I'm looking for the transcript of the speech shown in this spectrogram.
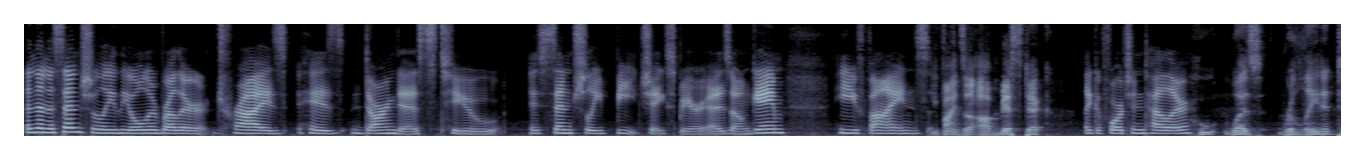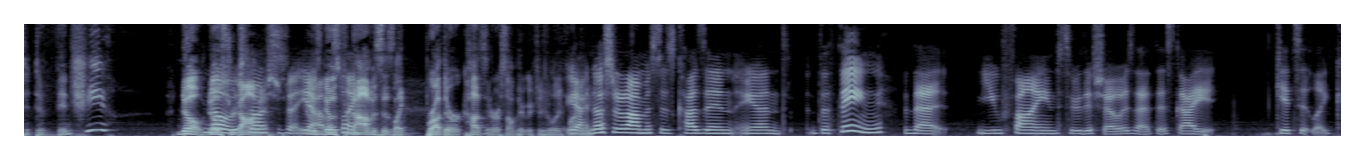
And then essentially, the older brother tries his darndest to essentially beat Shakespeare at his own game. He finds He finds a, a mystic like a fortune teller. who was related to Da Vinci. No, No, it was Nostradamus. Yeah, was it was like- Nostradamus' is like brother or cousin or something, which is really funny. Yeah, Nostradamus' cousin. And the thing that you find through the show is that this guy gets it like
